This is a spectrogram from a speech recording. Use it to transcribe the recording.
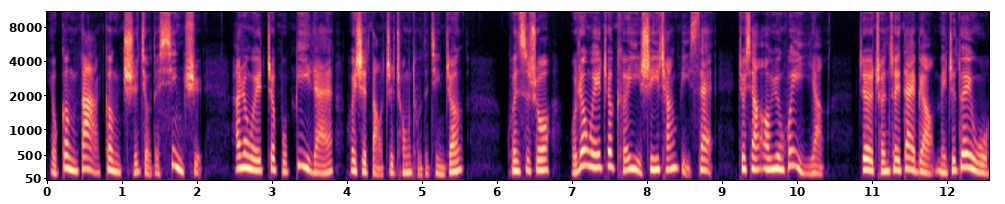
有更大、更持久的兴趣。他认为这不必然会是导致冲突的竞争。昆斯说：“我认为这可以是一场比赛。”就像奥运会一样，这纯粹代表每支队伍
